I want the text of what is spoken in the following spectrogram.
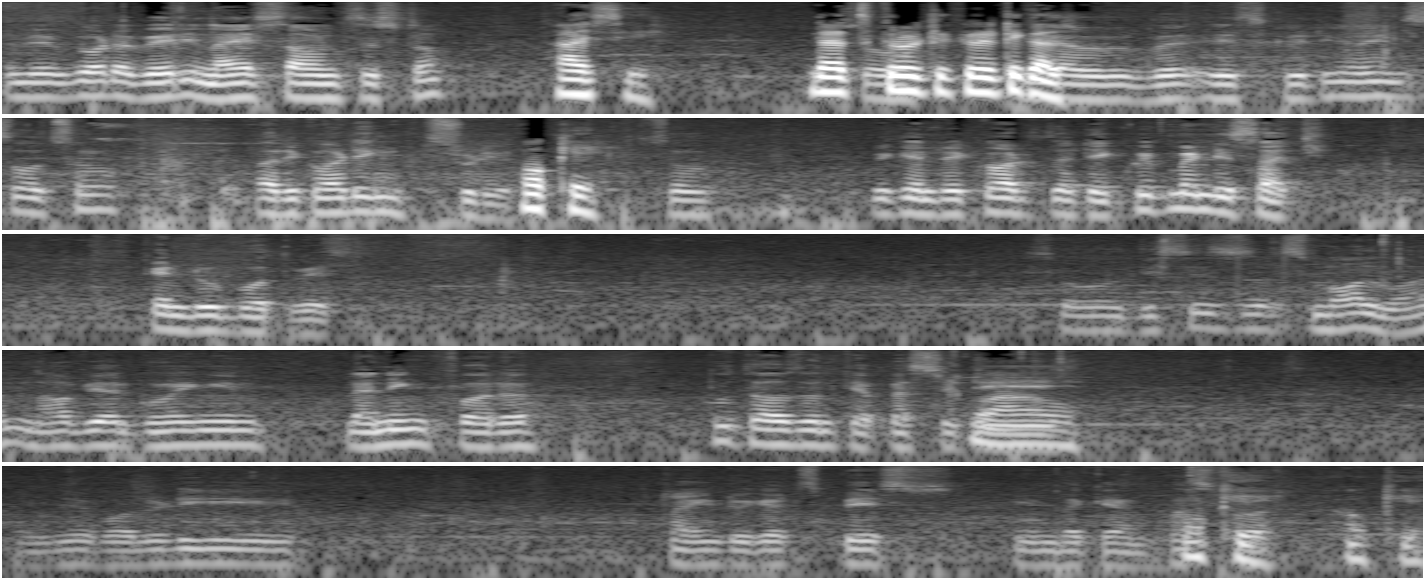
and we've got a very nice sound system. I see. That's So, criti- critical. Yeah, it's critical, and it's also a recording studio. Okay. So we can record that equipment is such, can do both ways. So this is a small one. Now we are going in planning for a 2000 capacity. Wow. And we have already trying to get space in the campus. Okay. Okay.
